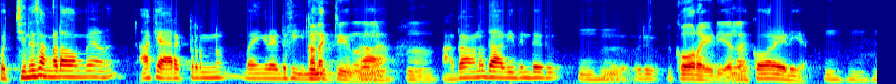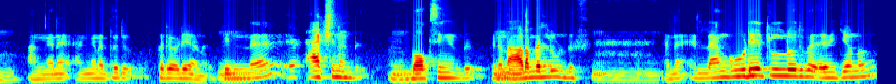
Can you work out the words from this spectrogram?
കൊച്ചിന് സങ്കടമാകുമ്പോഴാണ് ആ ക്യാരക്ടറിന് ഭയങ്കരമായിട്ട് ഫീൽ കണക്ട് ചെയ്യുന്നത് അതാണ് ദാവീദിന്റെ ഒരു ഒരു കോർ ഐഡിയ അല്ലേ? Core idea. അങ്ങനെ അങ്ങനത്തെ ഒരു പരിപാടിയാണ്. പിന്നെ ആക്ഷൻ ഉണ്ട്. ബോക്സിംഗ് ഉണ്ട്. പിന്നെ നാടൻ തല്ലും ഉണ്ട്. അങ്ങനെ എല്ലാം കൂടിയിട്ടുള്ള ഒരു എനിക്ക് തോന്നുന്നു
